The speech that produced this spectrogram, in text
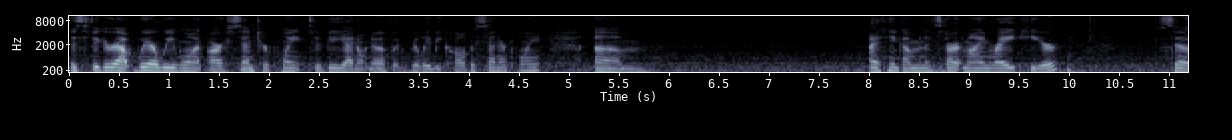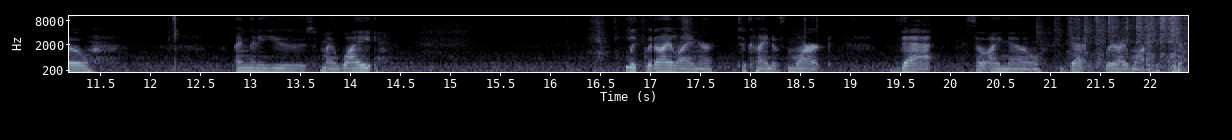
is figure out where we want our center point to be. I don't know if it would really be called a center point. Um, I think I'm going to start mine right here. So I'm going to use my white liquid eyeliner to kind of mark that so I know that's where I want center.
